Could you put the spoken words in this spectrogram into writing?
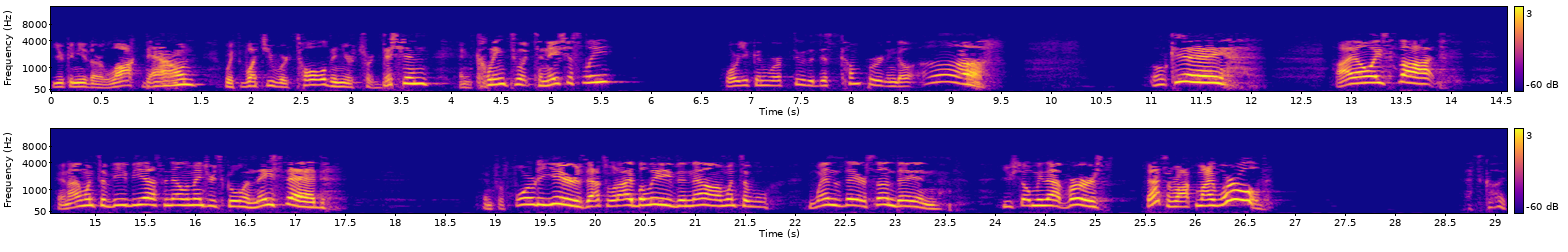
You can either lock down with what you were told in your tradition and cling to it tenaciously, or you can work through the discomfort and go, ugh, okay, I always thought, and I went to VBS in elementary school and they said, and for 40 years that's what I believed, and now I went to Wednesday or Sunday and you showed me that verse, that's rocked my world. That's good.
